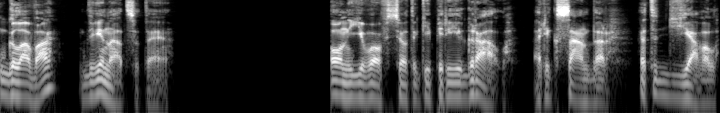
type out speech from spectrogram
Глава 12 Он его все-таки переиграл. Александр, этот дьявол.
